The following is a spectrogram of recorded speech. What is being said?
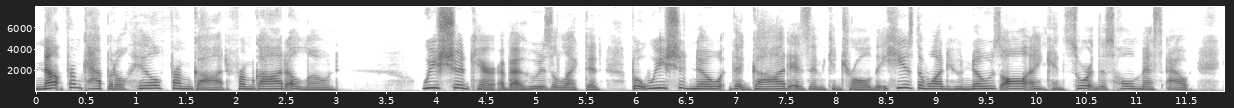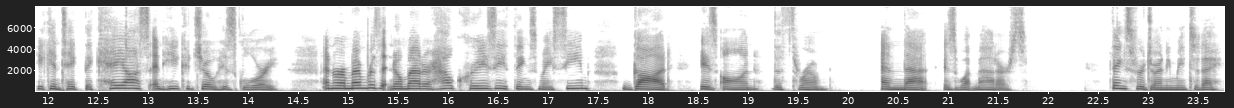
not from Capitol Hill, from God, from God alone. We should care about who is elected, but we should know that God is in control, that He is the one who knows all and can sort this whole mess out. He can take the chaos and He can show His glory. And remember that no matter how crazy things may seem, God is on the throne. And that is what matters. Thanks for joining me today.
